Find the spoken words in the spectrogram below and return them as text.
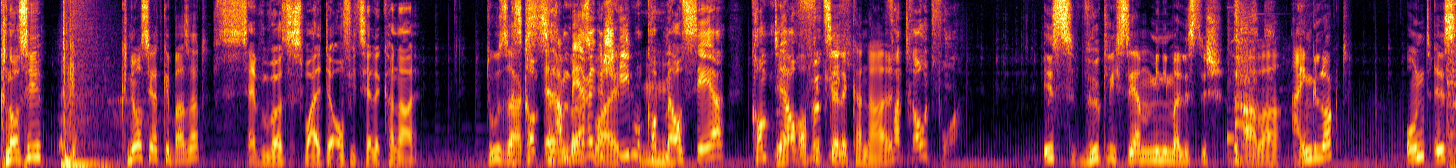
Knossi? Knossi hat gebuzzert. Seven vs. Wild, der offizielle Kanal. Du Das sagst kommt, das haben mehrere geschrieben und kommt mir auch sehr, kommt Der mir auch offizielle wirklich Kanal. vertraut vor. Ist wirklich sehr minimalistisch, aber eingeloggt und ist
